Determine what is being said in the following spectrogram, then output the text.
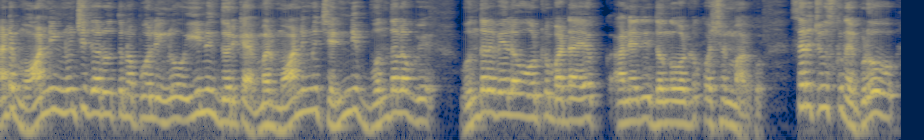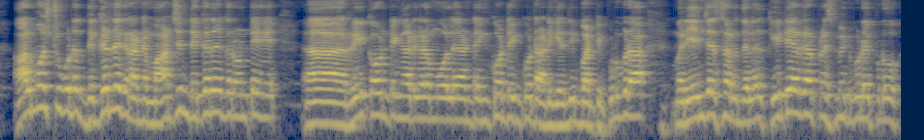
అంటే మార్నింగ్ నుంచి జరుగుతున్న పోలింగ్లో ఈవినింగ్ దొరికారు. మరి మార్నింగ్ నుంచి ఎన్ని వందల వే- వందల వేల ఓట్లు పడ్డాయో అనేది దొంగ ఓట్లు క్వశ్చన్ మార్కు సరే చూసుకుందాం. ఇప్పుడు ఆల్మోస్ట్ కూడా దగ్గర దగ్గర అంటే మార్జిన్ దగ్గర దగ్గర ఉంటే రీకౌంటింగ్ అడగడం లేదంటే ఇంకోటి ఇంకోటి అడిగేది. బట్ ఇప్పుడు కూడా మరి ఏం చేస్తారో తెలియదు. కేటీఆర్ గారి ప్రెస్ మీట్ కూడా ఇప్పుడు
